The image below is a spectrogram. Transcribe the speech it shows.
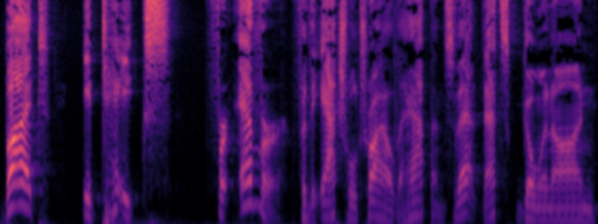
But it takes forever for the actual trial to happen. So that that's going on.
